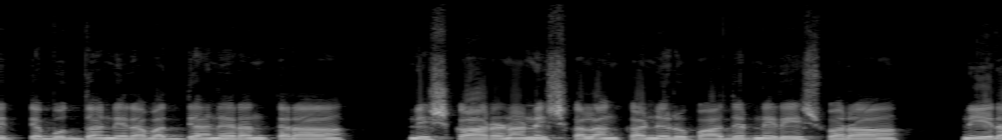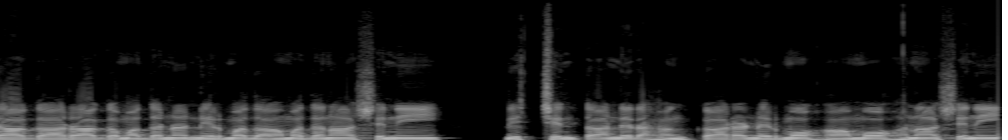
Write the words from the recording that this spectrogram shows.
నిత్యబుద్ధ నిరవధ్య నిరంతర నిష్కారణ నిష్కలంక నిరుపాదిర్నిరీశ్వర నీరాగారాగ మదన నిర్మదామదనాశిని నిశ్చింత నిరహంకార నిర్మోహామోహనాశిని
